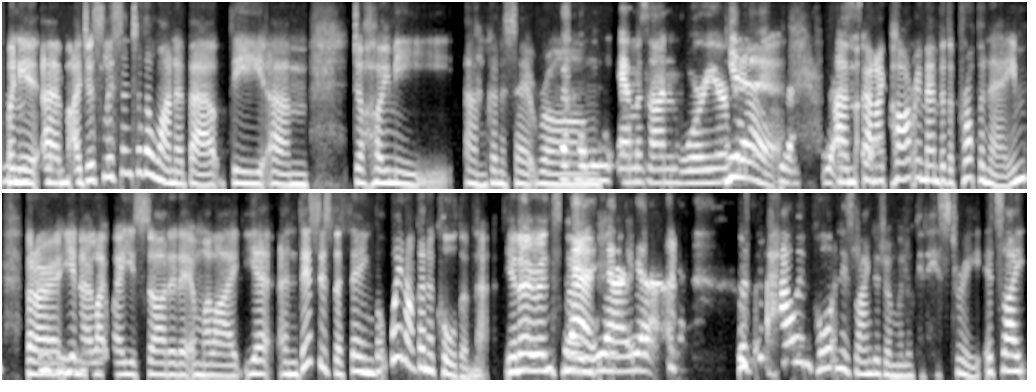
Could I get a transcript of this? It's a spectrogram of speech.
When Mhm. you, um, I just listened to the one about the um, Dahomey. I'm going to say it wrong. homie Amazon warrior. Yeah, Yes. um, and I can't remember the proper name, but I, you Mhm. know, like where you started it, and we're like, yeah, and this is the thing, but we're not going to call them that, you know. And so, yeah, yeah, yeah. how important is language when we look at history? It's like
